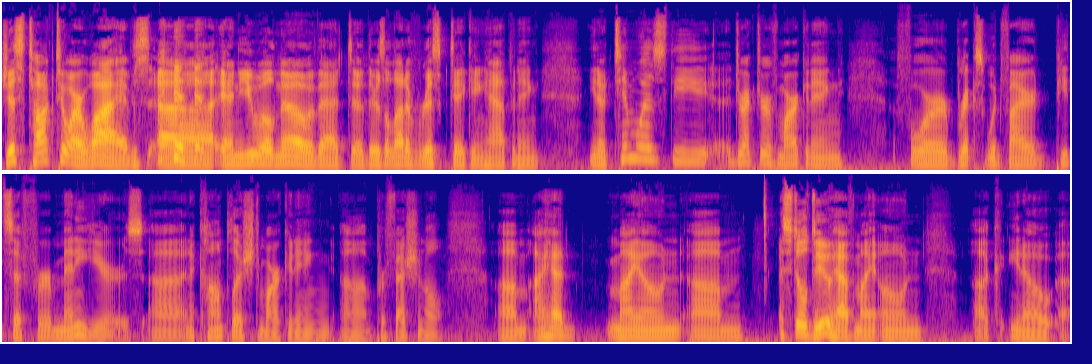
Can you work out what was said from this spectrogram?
just talk to our wives, uh, and you will know that uh, there's a lot of risk taking happening. You know, Tim was the director of marketing for Brixx Wood Fired Pizza for many years, uh, an accomplished marketing um, professional. Um, I had my own. Um, I still do have my own. Uh, you know uh,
